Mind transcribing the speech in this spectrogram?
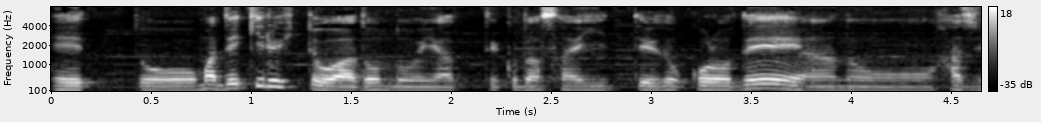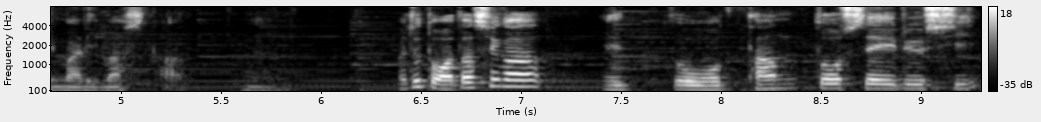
えっと、まあ、できる人はどんどんやってくださいっていうところで、あの、始まりました。うん。ちょっと私が、えっと、担当しているし、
